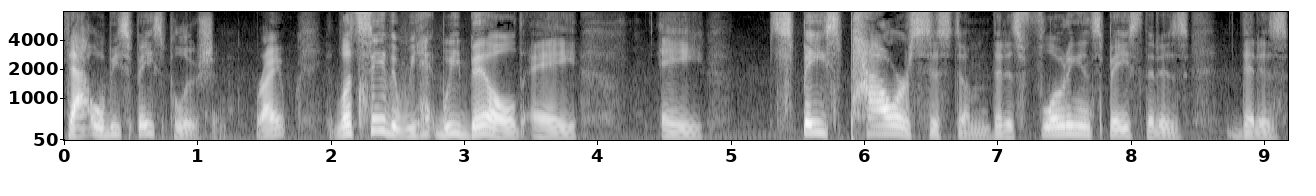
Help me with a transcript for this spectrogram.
That will be space pollution, right? Let's say that we, we build a, a space power system that is floating in space, that is, that is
